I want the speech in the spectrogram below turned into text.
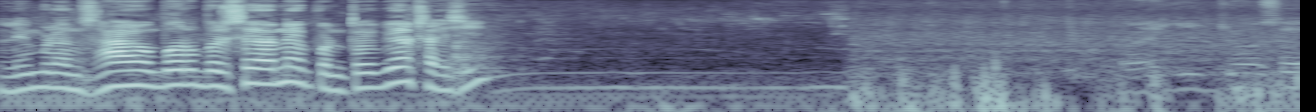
લીમડાનો સાયો બરોબર છે નહીં પણ તોય બેઠા છીએ. છે.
